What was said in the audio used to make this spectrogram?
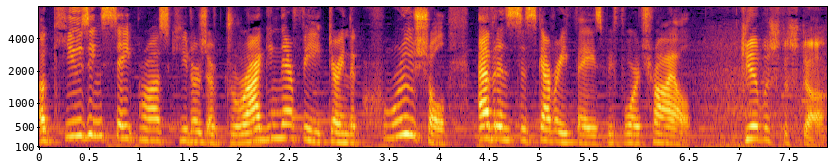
accusing state prosecutors of dragging their feet during the crucial evidence discovery phase before trial. Give us the stuff.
